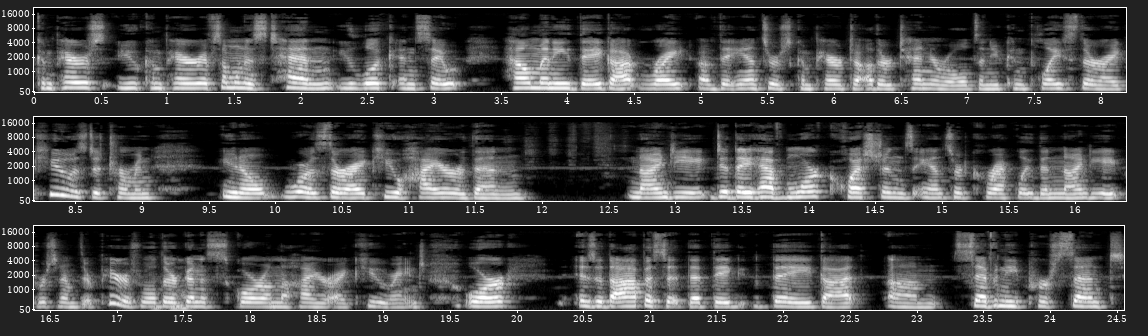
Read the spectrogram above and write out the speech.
compares you compare if someone is 10, you look and say how many they got right of the answers compared to other 10-year-olds and you can place their IQ as determine, you know, was their IQ higher than 98 did they have more questions answered correctly than 98% of their peers well they're mm-hmm. going to score on the higher iq range or is it the opposite that they they got um, 70%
